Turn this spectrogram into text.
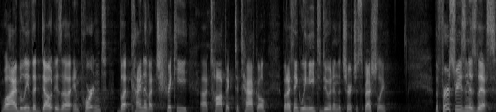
why I believe that doubt is an important but kind of a tricky uh, topic to tackle, but I think we need to do it in the church especially. The first reason is this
